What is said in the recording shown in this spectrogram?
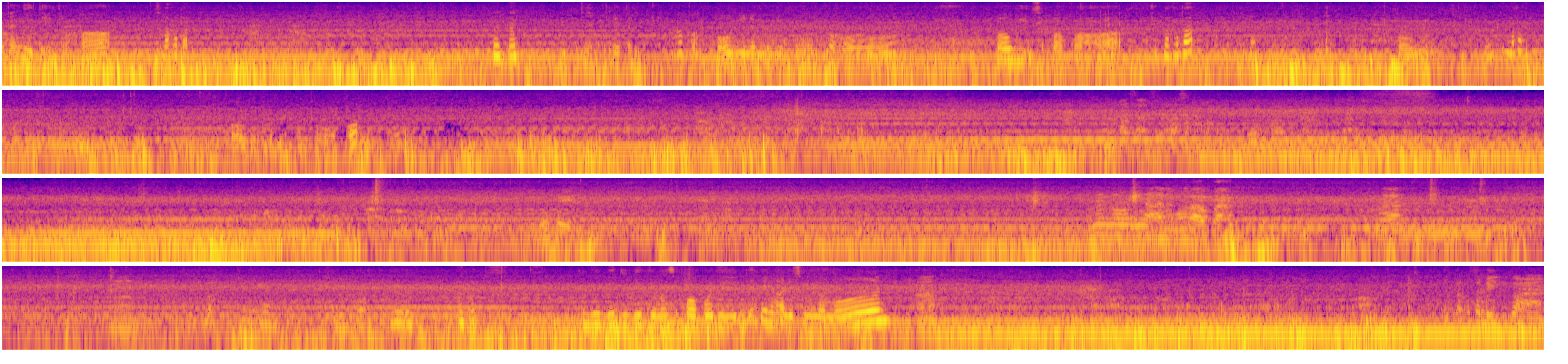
Ba't nandito ito po? Sama ka ba? Dito. Ako po. Pogi naman niyo po. Oo. Pogi si Papa. Sama ka ba? Pogi. Sama ka. Pogi. Opo. Okay. Ano nung inaano mo, Rafa? Ha? Hmm. Bibidi-bidi naman si Popo dito. Pinaalis mo naman. Ha? Ito ko sa baby ko, ha?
